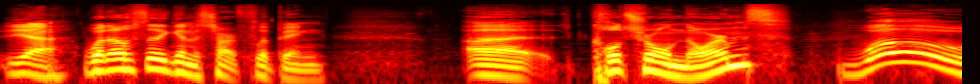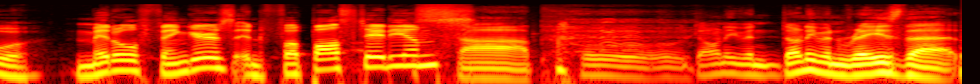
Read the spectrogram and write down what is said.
Yeah. What else are they gonna start flipping? Uh, cultural norms. Whoa! Middle fingers in football stadiums? Stop. Ooh, don't even don't even raise that.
